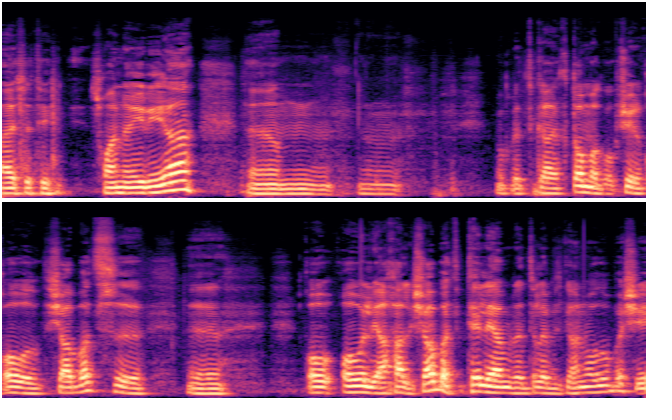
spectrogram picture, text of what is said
აი ესეთი სვანეირია მოკლედ გახტომა გქ ჩვენ ყოველ შაბათს ყოველი ახალი შაბათი მთელი ამ წლების განმავლობაში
